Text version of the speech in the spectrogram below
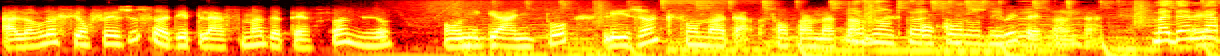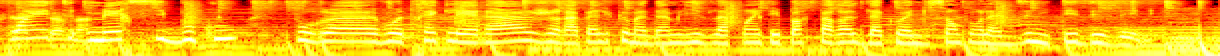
Alors là, si on fait juste un déplacement de personnes, là, on n'y gagne pas. Les gens qui sont, sont en attente vont continuer d'être en Madame Lapointe, merci beaucoup pour euh, votre éclairage. Je rappelle que Madame Lise Lapointe est porte-parole de la Coalition pour la dignité des aînés.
